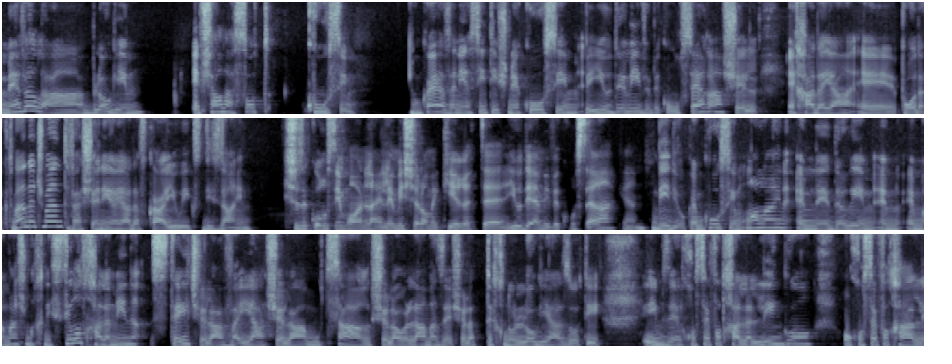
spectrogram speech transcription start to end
מעבר לבלוגים, אפשר לעשות קורסים. אוקיי? Okay, אז אני עשיתי שני קורסים ביודמי ובקורסרה, של אחד היה product uh, management והשני היה דווקא UX design. שזה קורסים אונליין למי שלא מכיר את יודמי uh, וקורסרה, כן? בדיוק, הם קורסים אונליין, הם נהדרים, הם, הם ממש מכניסים אותך למין state של ההוויה, של המוצר, של העולם הזה, של הטכנולוגיה הזאת, אם זה חושף אותך ל-lingo, או חושף אותך ל...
